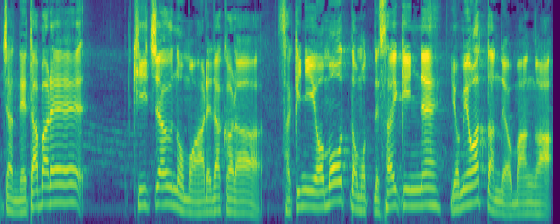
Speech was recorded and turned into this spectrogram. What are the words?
じゃあネタバレ聞いちゃうのもあれだから、先に読もうと思って最近ね、読み終わったんだよ、漫画。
